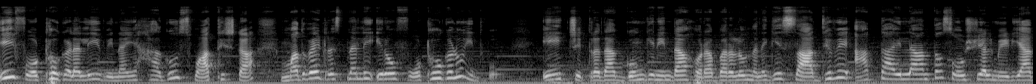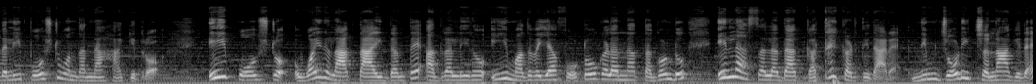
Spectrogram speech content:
ಈ ಫೋಟೋಗಳಲ್ಲಿ ವಿನಯ್ ಹಾಗೂ ಸ್ವಾತಿಷ್ಠ ಮದುವೆ ಡ್ರೆಸ್ನಲ್ಲಿ ಇರೋ ಫೋಟೋಗಳು ಇದ್ವು. ಈ ಚಿತ್ರದ ಗೊಂಗಿನಿಂದ ಹೊರಬರಲು ನನಗೆ ಸಾಧ್ಯವೇ ಆಗ್ತಾ ಇಲ್ಲ ಅಂತ ಸೋಷಿಯಲ್ ಮೀಡಿಯಾದಲ್ಲಿ ಪೋಸ್ಟ್ ಒಂದನ್ನ ಹಾಕಿದ್ರು. ಈ ಪೋಸ್ಟ್ ವೈರಲ್ ಆಗ್ತಾ ಇದ್ದಂತೆ ಅದರಲ್ಲಿರೋ ಈ ಮದುವೆಯ ಫೋಟೋಗಳನ್ನ ತಗೊಂಡು ಇಲ್ಲ ಸಲ್ಲದ ಕಥೆ ಕಟ್ತಿದ್ದಾರೆ. ನಿಮ್ ಜೋಡಿ ಚೆನ್ನಾಗಿದೆ,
